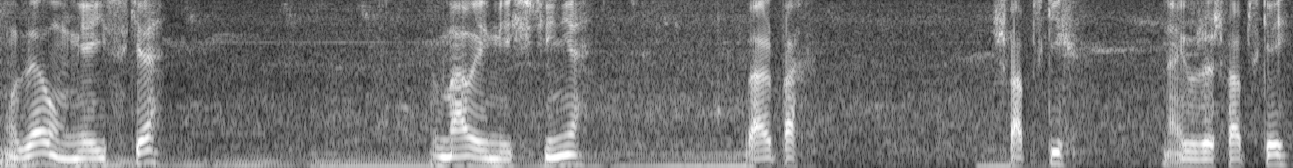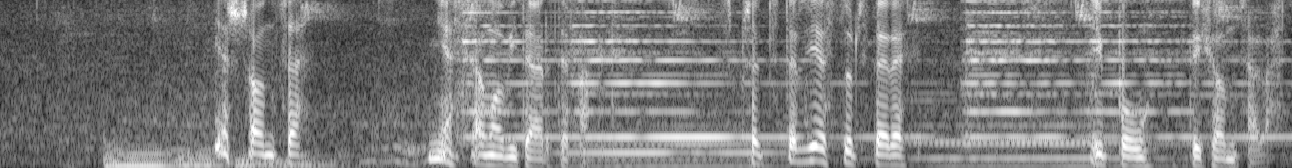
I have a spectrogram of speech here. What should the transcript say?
Muzeum Miejskie w małej mieścinie w Alpach Szwabskich, na Jurze Szwabskiej, wieszczące niesamowite artefakty sprzed 44,5 tysiąca lat.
